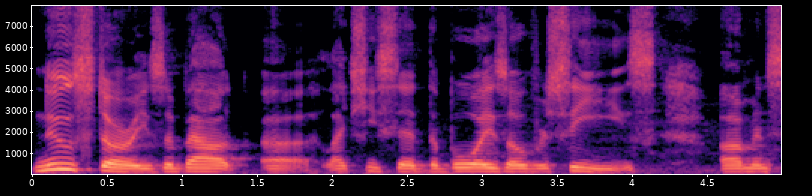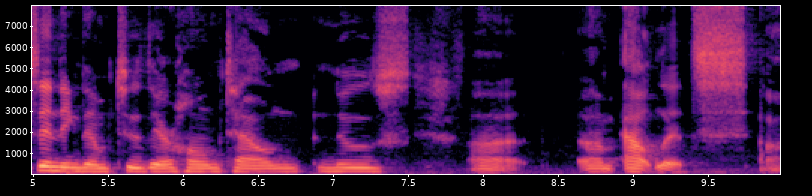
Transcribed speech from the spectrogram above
news stories about, uh, like she said, the boys overseas um, and sending them to their hometown news uh, um, outlets, uh,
